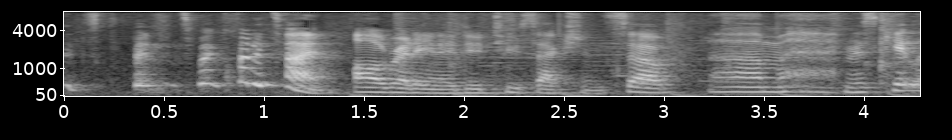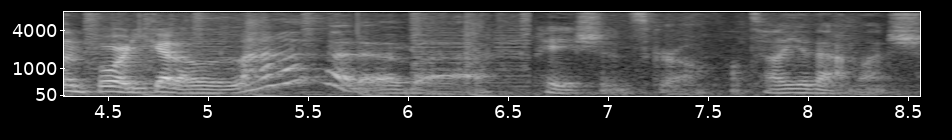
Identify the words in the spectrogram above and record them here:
it's been it's been quite a time already, and I do two sections. So, um, Miss Caitlin Ford, you got a lot of uh, patience, girl. I'll tell you that much.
